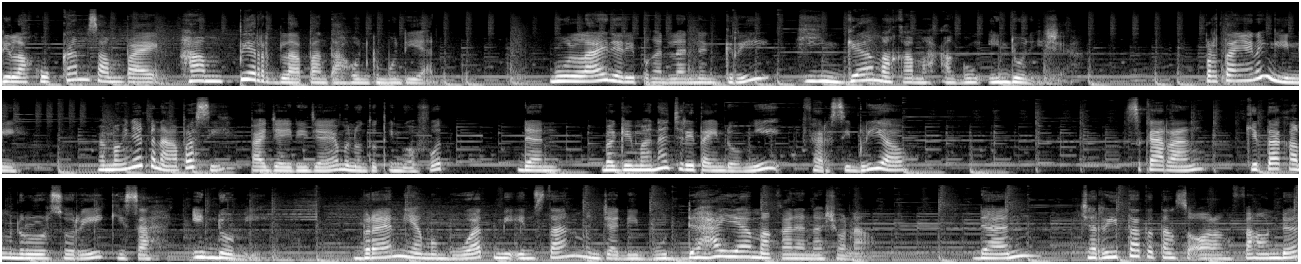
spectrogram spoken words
dilakukan sampai hampir 8 tahun kemudian. Mulai dari pengadilan negeri hingga Mahkamah Agung Indonesia. Pertanyaannya gini, memangnya kenapa sih Pak Jaya menuntut Indofood? Dan bagaimana cerita Indomie versi beliau? Sekarang, kita akan menelusuri kisah Indomie, brand yang membuat mie instan menjadi budaya makanan nasional. Dan cerita tentang seorang founder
